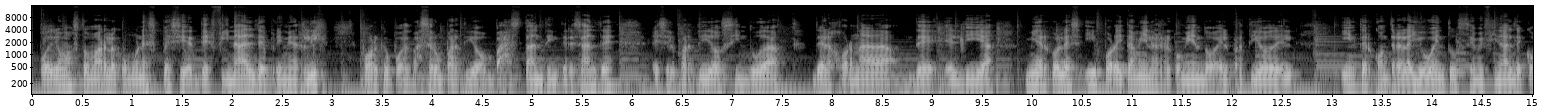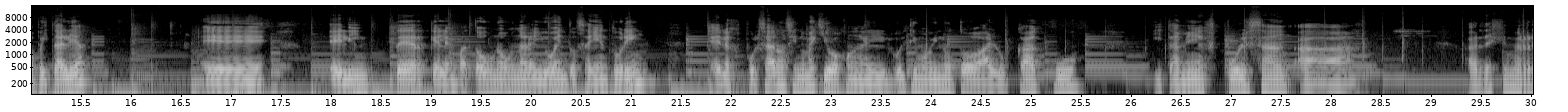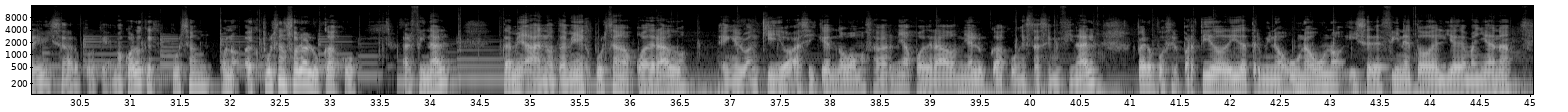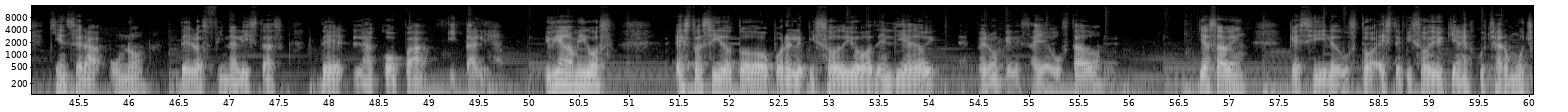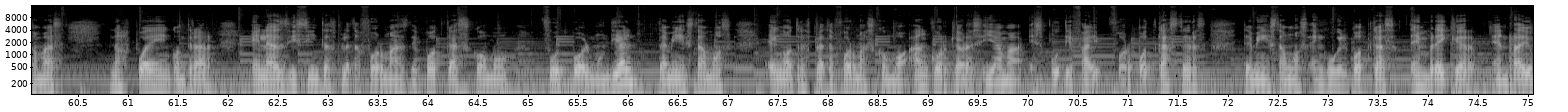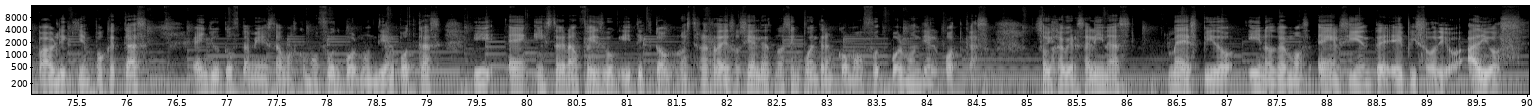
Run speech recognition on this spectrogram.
Podríamos tomarlo como una especie de final de Premier League, porque pues va a ser un partido bastante interesante. Es el partido sin duda de la jornada del día miércoles. Y por ahí también les recomiendo el partido del Inter contra la Juventus, semifinal de Copa Italia. Eh, el Inter que le empató 1-1 a la Juventus ahí en Turín. Eh, lo expulsaron, si no me equivoco, en el último minuto a Lukaku. Y también expulsan a. A ver, déjenme revisar. Porque me acuerdo que expulsan. Bueno, expulsan solo a Lukaku. Al final. También. Ah, no, también expulsan a Cuadrado en el banquillo. Así que no vamos a ver ni a Cuadrado ni a Lukaku en esta semifinal. Pero pues el partido de ida terminó 1-1. Y se define todo el día de mañana quién será uno de los finalistas de la Copa Italia. Y bien amigos, esto ha sido todo por el episodio del día de hoy. Espero que les haya gustado. Ya saben que si les gustó este episodio y quieren escuchar mucho más, nos pueden encontrar en las distintas plataformas de podcast como Fútbol Mundial. También estamos en otras plataformas como Anchor, que ahora se llama Spotify for Podcasters. También estamos en Google Podcast, en Breaker, en Radio Public y en Pocket Cast. En YouTube también estamos como Fútbol Mundial Podcast y en Instagram, Facebook y TikTok, nuestras redes sociales nos encuentran como Fútbol Mundial Podcast. Soy Javier Salinas, me despido y nos vemos en el siguiente episodio. Adiós.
